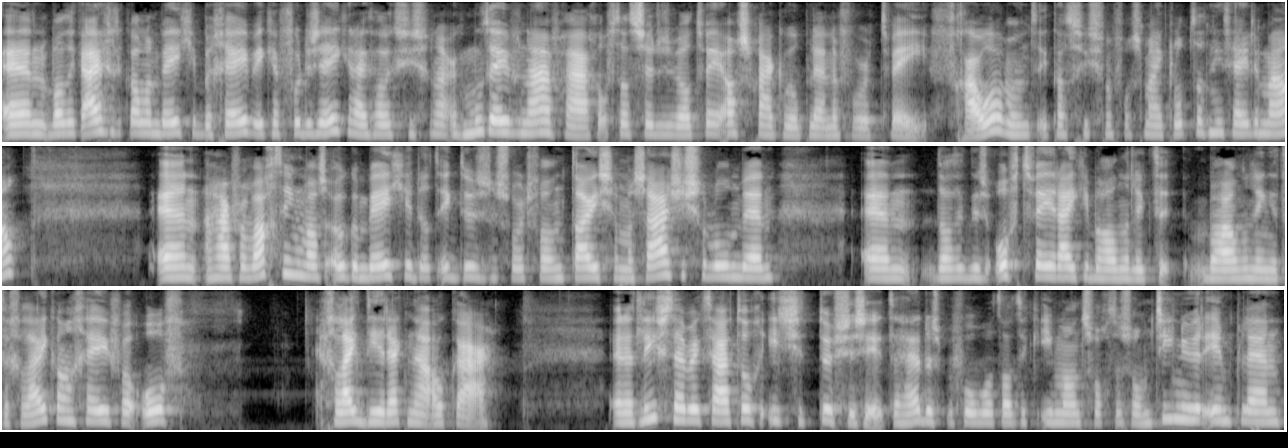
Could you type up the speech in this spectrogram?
En wat ik eigenlijk al een beetje begreep, ik heb voor de zekerheid had ik zoiets van, nou, ik moet even navragen of dat ze dus wel twee afspraken wil plannen voor twee vrouwen. Want ik had zoiets van, volgens mij klopt dat niet helemaal. En haar verwachting was ook een beetje dat ik dus een soort van Thaise massagesalon ben. En dat ik dus of twee rijke behandelingen tegelijk kan geven, of gelijk direct na elkaar. En het liefst heb ik daar toch ietsje tussen zitten. Hè? Dus bijvoorbeeld dat ik iemand s ochtends om tien uur inplan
